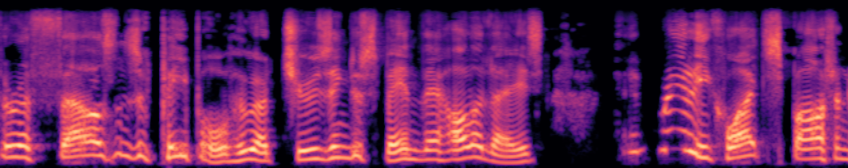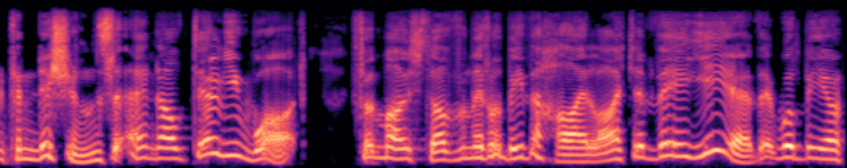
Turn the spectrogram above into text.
There are thousands of people who are choosing to spend their holidays in really quite Spartan conditions. And I'll tell you what, for most of them, it'll be the highlight of their year. There will be a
